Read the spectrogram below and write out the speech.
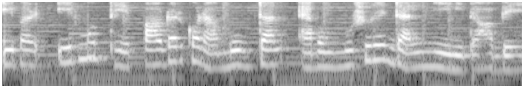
এবার এর মধ্যে পাউডার করা মুগ ডাল এবং মুসুরের ডাল নিয়ে নিতে হবে।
